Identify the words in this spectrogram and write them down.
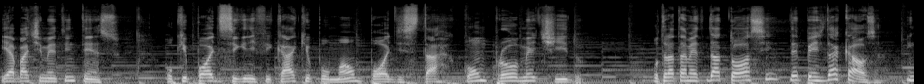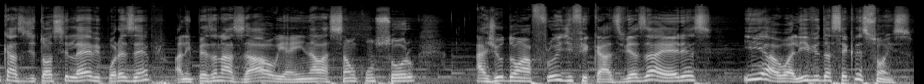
e abatimento intenso, o que pode significar que o pulmão pode estar comprometido. O tratamento da tosse depende da causa. Em caso de tosse leve, por exemplo, a limpeza nasal e a inalação com soro ajudam a fluidificar as vias aéreas e ao alívio das secreções.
